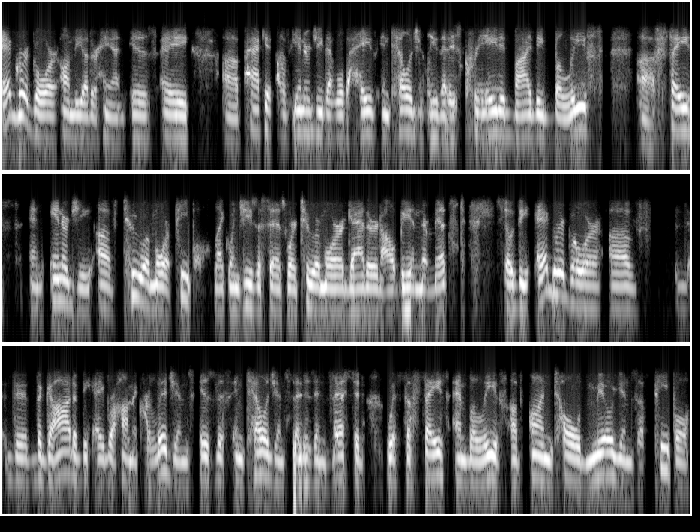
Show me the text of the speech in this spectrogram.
egregore, on the other hand, is a uh, packet of energy that will behave intelligently that is created by the belief, uh, faith, and energy of two or more people. Like when Jesus says, Where two or more are gathered, I'll be in their midst. So the egregore of the the God of the Abrahamic religions is this intelligence that is invested with the faith and belief of untold millions of people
